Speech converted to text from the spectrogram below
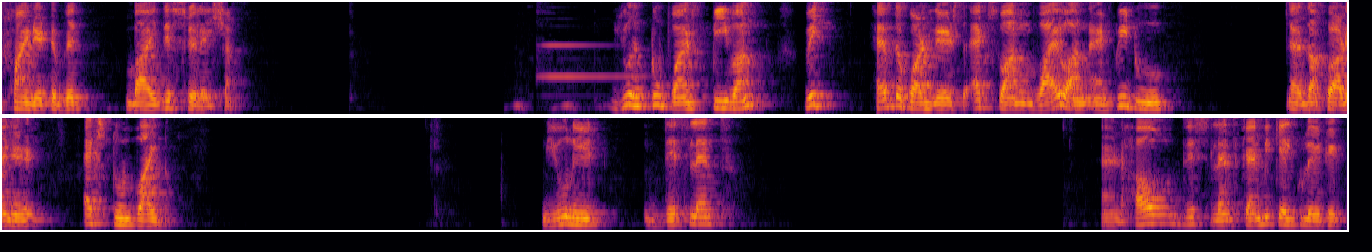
find it with by this relation. You have two points P1 which have the coordinates x1, y1 and P2 as uh, the coordinate x2, y2. You need this length and how this length can be calculated.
